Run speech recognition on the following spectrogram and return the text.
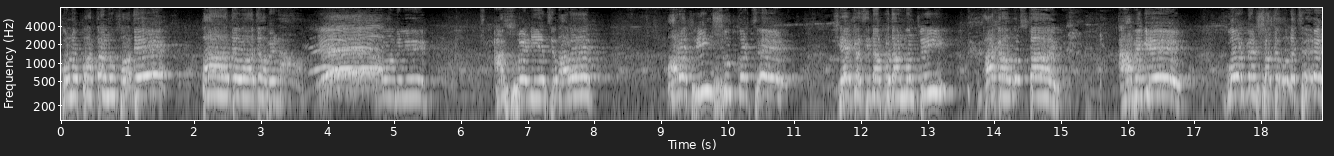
কোন পাতানো ফাঁদে পা দেওয়া যাবে না। আওয়ামী লীগ আশ্রয় নিয়েছে ভারত। ভারত ঋণ সুদ করছে। শেখ হাসিনা প্রধানমন্ত্রী থাকা অবস্থায় আবেগে গর্বের সাথে বলেছেন,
